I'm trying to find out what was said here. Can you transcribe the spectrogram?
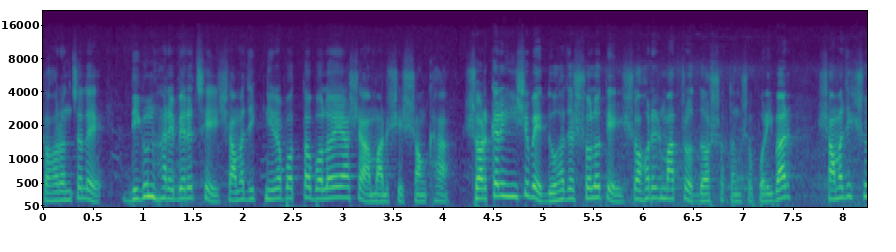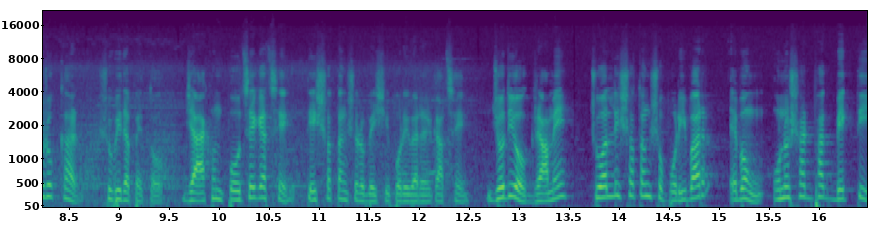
শহরাঞ্চলে দ্বিগুণ হারে বেড়েছে সামাজিক নিরাপত্তা বলয়ে আসা মানুষের সংখ্যা। সরকারি হিসেবে দু হাজার ষোলোতে শহরের মাত্র দশ শতাংশ পরিবার সামাজিক সুরক্ষার সুবিধা পেত, যা এখন পৌঁছে গেছে তেইশ শতাংশেরও বেশি পরিবারের কাছে। যদিও গ্রামে চুয়াল্লিশ শতাংশ পরিবার এবং উনষাট ভাগ ব্যক্তি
